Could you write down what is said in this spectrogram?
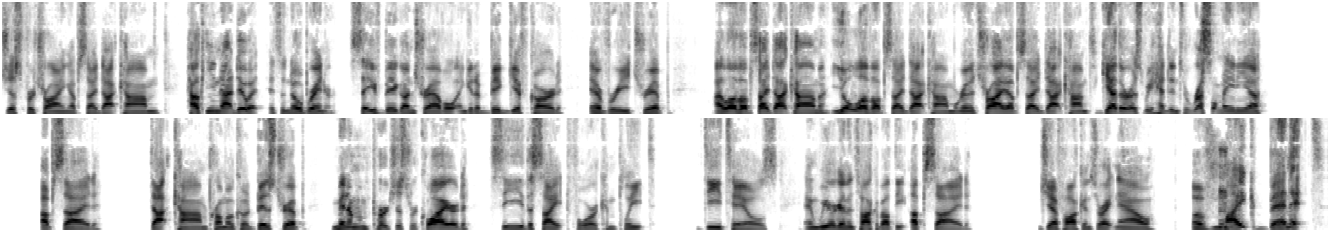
just for trying upside.com. How can you not do it? It's a no brainer. Save big on travel and get a big gift card every trip. I love upside.com. You'll love upside.com. We're going to try upside.com together as we head into WrestleMania. Upside.com, promo code BizTrip. Minimum purchase required. See the site for complete details. And we are going to talk about the upside, Jeff Hawkins, right now of Mike Bennett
